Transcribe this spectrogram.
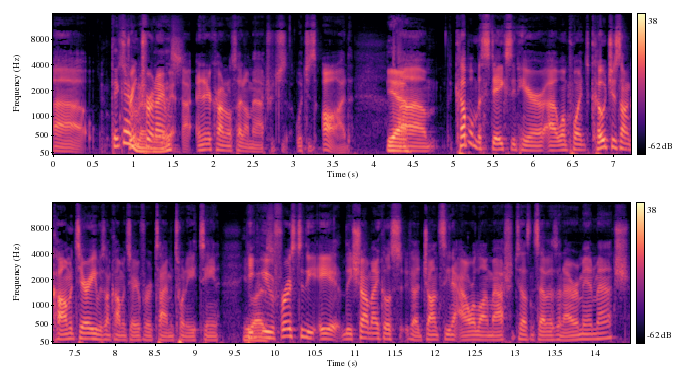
Uh, think I for an, Iron, uh, an Intercontinental title match, which is which is odd. Yeah. Um, a couple mistakes in here. Uh, at one point, coach is on commentary. He was on commentary for a time in 2018. He, was. he refers to the uh, the Shawn Michaels uh, John Cena hour long match from 2007 as an Iron Man match.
